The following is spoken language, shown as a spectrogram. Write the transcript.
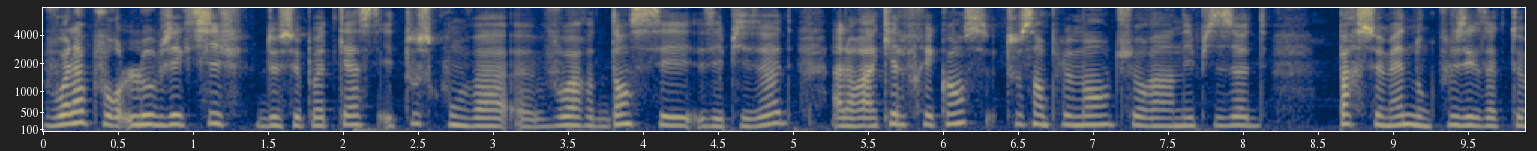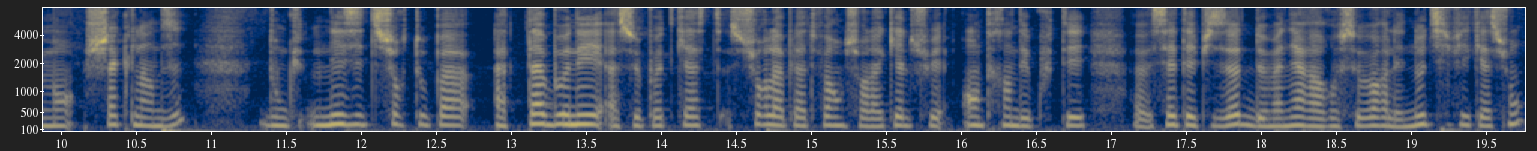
Voilà pour l'objectif de ce podcast et tout ce qu'on va euh, voir dans ces épisodes. Alors à quelle fréquence? Tout simplement, tu auras un épisode par semaine, donc plus exactement chaque lundi. Donc n'hésite surtout pas à t'abonner à ce podcast sur la plateforme sur laquelle tu es en train d'écouter euh, cet épisode de manière à recevoir les notifications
